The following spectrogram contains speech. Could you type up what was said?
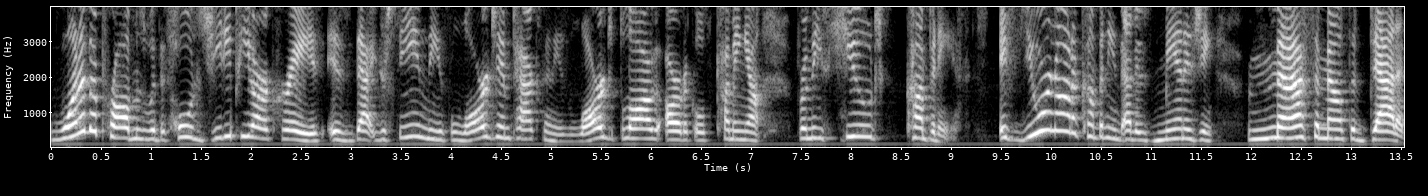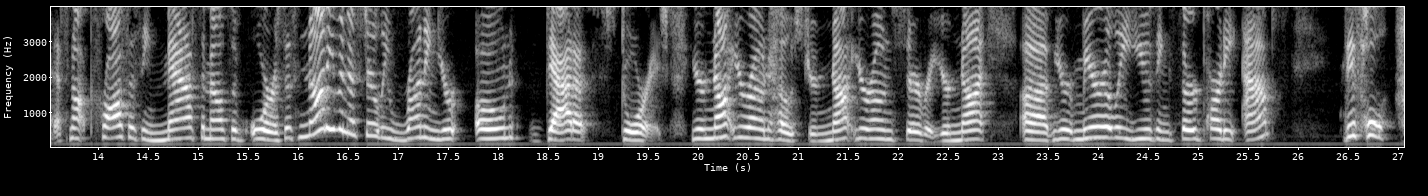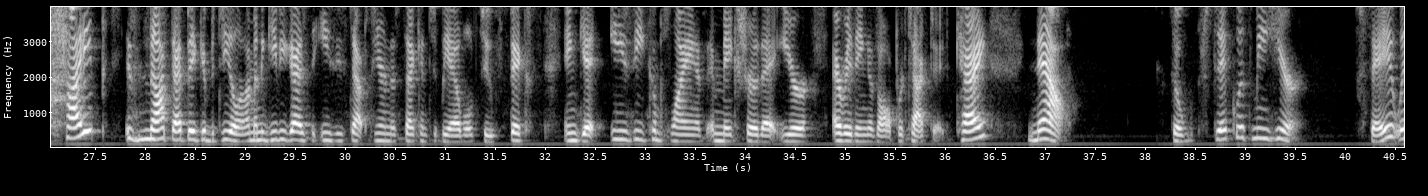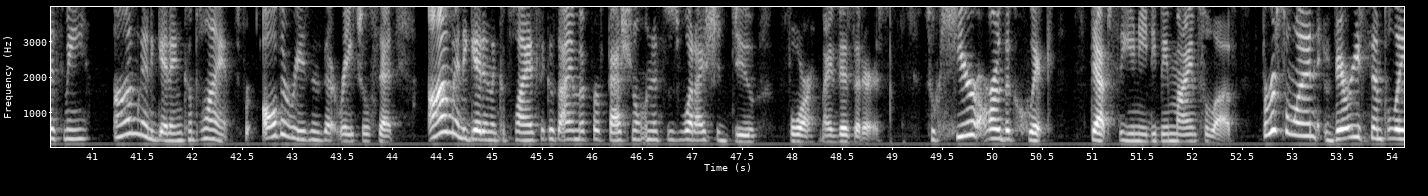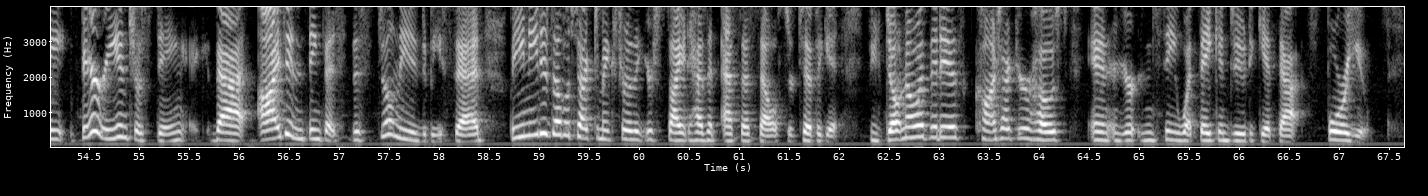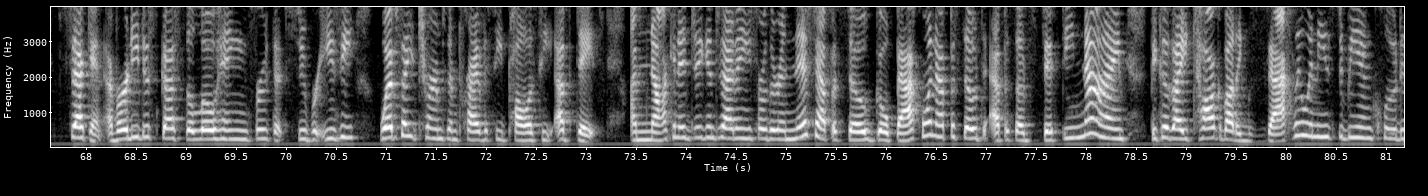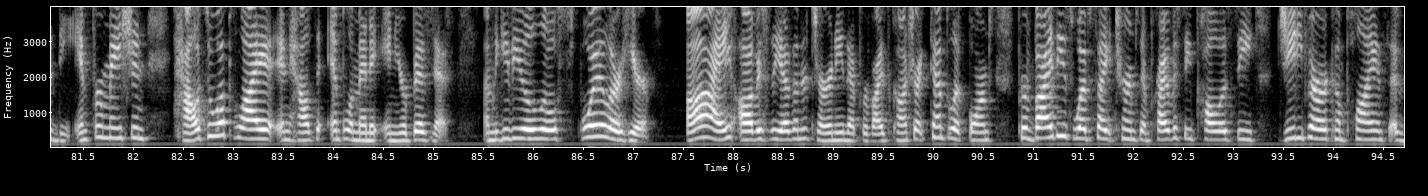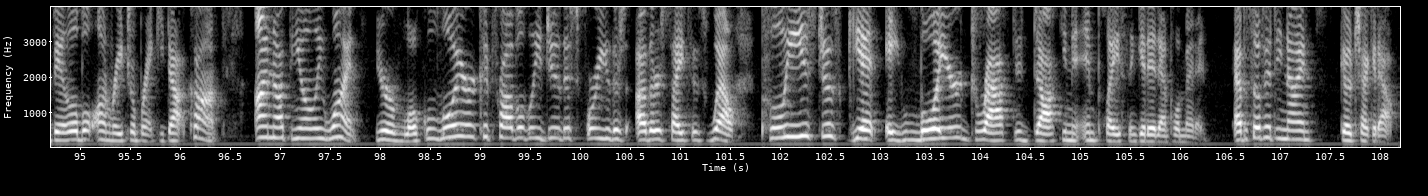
One of the problems with this whole GDPR craze is that you're seeing these large impacts and these large blog articles coming out from these huge companies. If you are not a company that is managing mass amounts of data, that's not processing mass amounts of orders, that's not even necessarily running your own data storage. You're not your own host. You're not your own server. You're not, uh, you're merely using third party apps. This whole hype is not that big of a deal. And I'm going to give you guys the easy steps here in a second to be able to fix and get easy compliance and make sure that your everything is all protected. Okay. Now, so stick with me here. Say it with me. I'm going to get in compliance for all the reasons that Rachel said. I'm going to get into compliance because I am a professional and this is what I should do for my visitors. So, here are the quick steps that you need to be mindful of. First one, very simply, very interesting that I didn't think that this still needed to be said, but you need to double check to make sure that your site has an SSL certificate. If you don't know what that is, contact your host and, and see what they can do to get that for you. Second, I've already discussed the low hanging fruit that's super easy website terms and privacy policy updates. I'm not going to dig into that any further in this episode. Go back one episode to episode 59 because I talk about exactly what needs to be included, the information, how to apply it, and how to implement it in your business. I'm going to give you a little spoiler here. I, obviously, as an attorney that provides contract template forms, provide these website terms and privacy policy GDPR compliance available on rachelbrenke.com. I'm not the only one. Your local lawyer could probably do this for you. There's other sites as well. Please just get a lawyer drafted document in place and get it implemented. Episode 59, go check it out.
